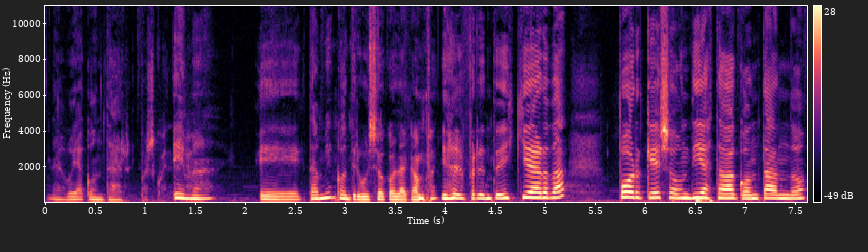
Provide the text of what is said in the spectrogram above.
Les voy a contar. Emma eh, también contribuyó con la campaña del Frente de Izquierda porque yo un día estaba contando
